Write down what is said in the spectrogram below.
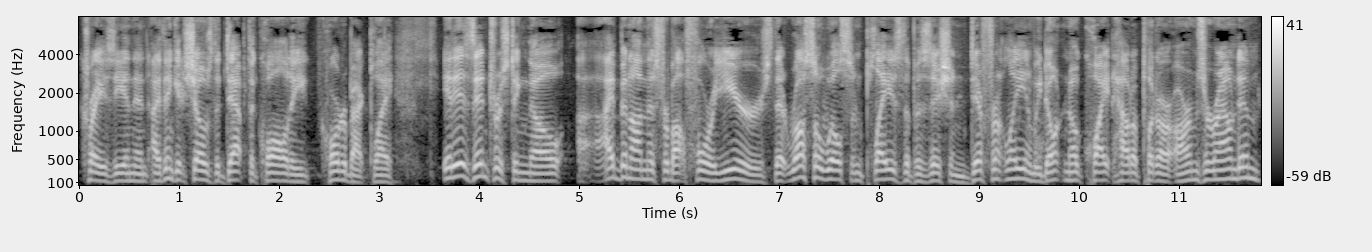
crazy. And then I think it shows the depth of quality quarterback play. It is interesting, though. I've been on this for about four years that Russell Wilson plays the position differently, and we don't know quite how to put our arms around him.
